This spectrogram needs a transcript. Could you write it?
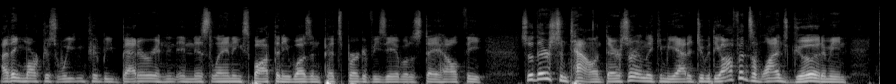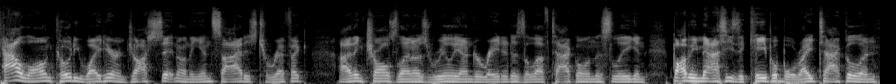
I think Markus Wheaton could be better in, in this landing spot than he was in Pittsburgh if he's able to stay healthy. So there's some talent there, certainly can be added to, but the offensive line's good. I mean, Kyle Long, Cody Whitehair, and Josh Sitton on the inside is terrific. I think Charles Leno is really underrated as a left tackle in this league, and Bobby Massie's a capable right tackle, and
